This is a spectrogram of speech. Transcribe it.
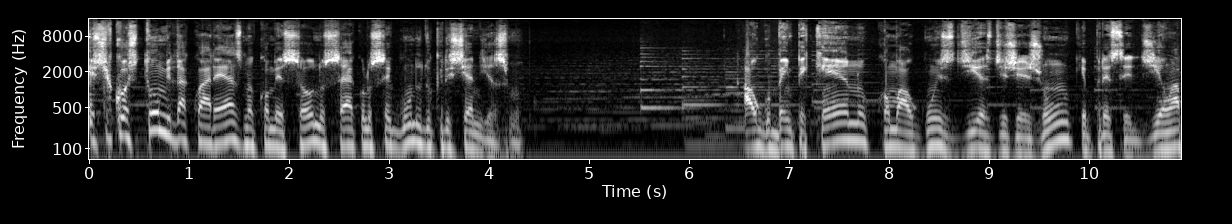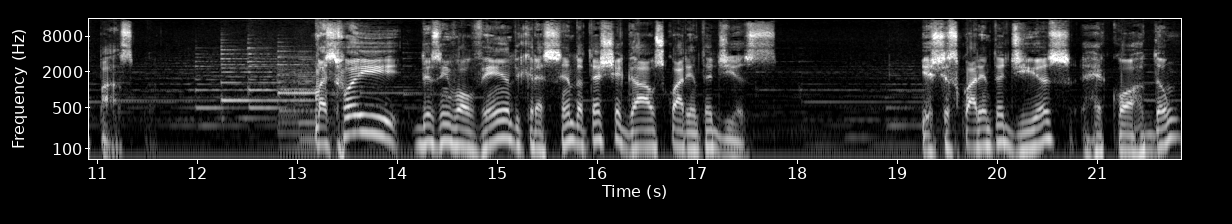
Este costume da quaresma começou no século segundo do cristianismo. Algo bem pequeno, como alguns dias de jejum que precediam a Páscoa. Mas foi desenvolvendo e crescendo até chegar aos 40 dias. Estes 40 dias recordam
